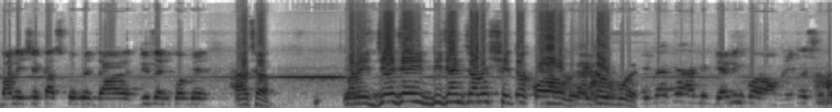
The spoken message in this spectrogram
বানিশে কাজ করবে যা ডিজাইন করবে। আচ্ছা। মানে যে যে ডিজাইন চাবে সেটা করা হবে এটার উপরে। এটাকে আগে গ্যালিং করা হবে। এটা শুধু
